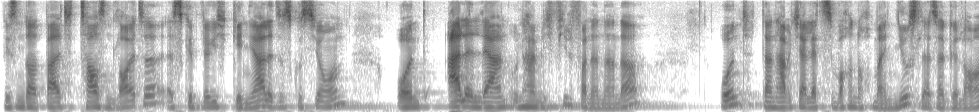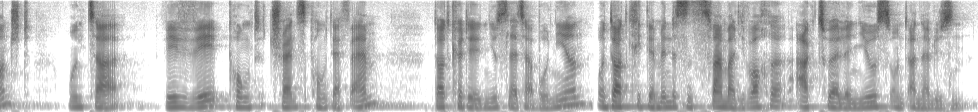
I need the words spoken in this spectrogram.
Wir sind dort bald 1000 Leute. Es gibt wirklich geniale Diskussionen und alle lernen unheimlich viel voneinander. Und dann habe ich ja letzte Woche noch mein Newsletter gelauncht unter www.trends.fm. Dort könnt ihr den Newsletter abonnieren und dort kriegt ihr mindestens zweimal die Woche aktuelle News und Analysen.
